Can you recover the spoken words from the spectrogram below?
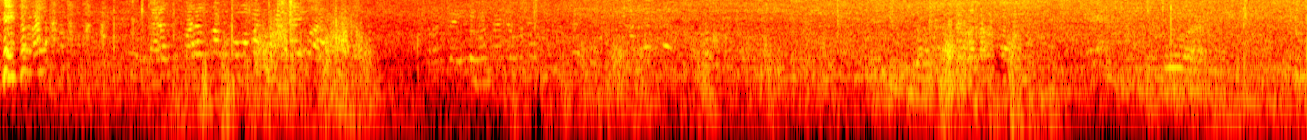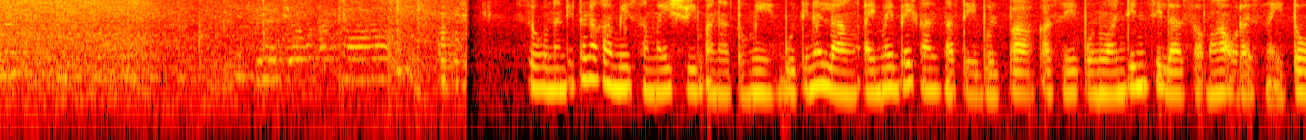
So, nandito na kami sa My Shrimp Anatomy. Buti na lang ay may vacant na table pa kasi punuan din sila sa mga oras na ito.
